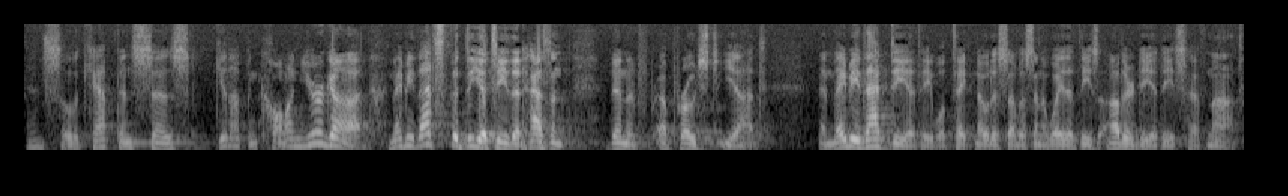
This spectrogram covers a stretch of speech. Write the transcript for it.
and so the captain says, Get up and call on your God. Maybe that's the deity that hasn't been approached yet. And maybe that deity will take notice of us in a way that these other deities have not.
